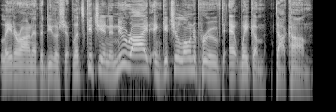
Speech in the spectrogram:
later on at the dealership. Let's get you in a new ride and get your loan approved at waikem.com.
